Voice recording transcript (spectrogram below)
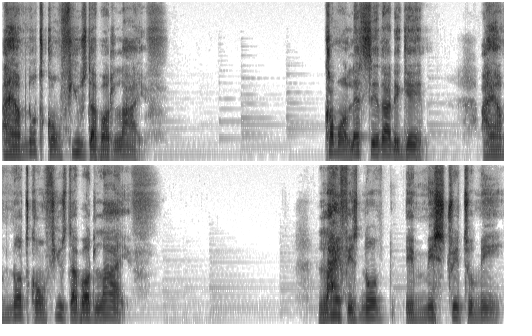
I am not confused about life. Come on, let's say that again. I am not confused about life. Life is not a mystery to me.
